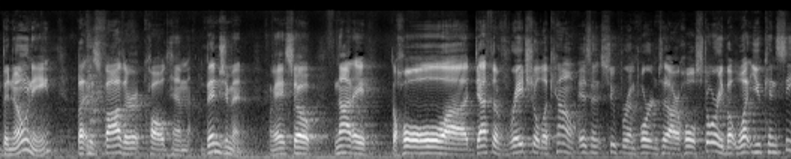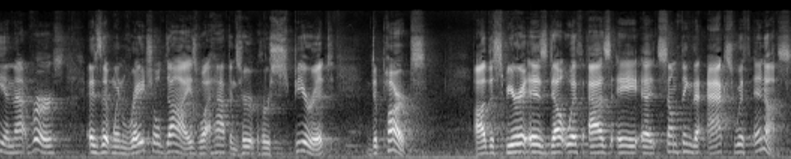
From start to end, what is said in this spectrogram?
Benoni, but his father called him Benjamin. Okay, so not a the whole uh, death of Rachel account isn't super important to our whole story, but what you can see in that verse is that when Rachel dies, what happens? Her, her spirit departs. Uh, the spirit is dealt with as a, a something that acts within us.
